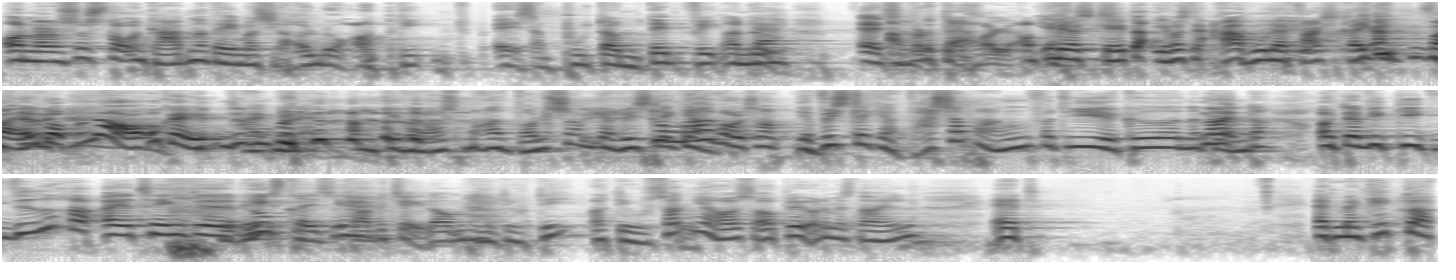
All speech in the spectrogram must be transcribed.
Og når der så står en gardnerdame og siger, hold nu op, din, altså, put dig den finger ned. Ja. Altså, du da holde op Ja. med at skabe dig? Jeg var sådan, ah, hun er faktisk rigtig for alvor. Nå, okay. Ej, men, det var også meget voldsomt. Jeg vidste Det var ikke, meget jeg, voldsomt. Jeg vidste ikke, jeg var så bange for de øh, kødende Nej, planter. og da vi gik videre, og jeg tænkte... Jeg helt stresset, bare vi taler om det. Men det er jo det, og det er jo sådan, jeg også oplever det med sneglene, at, at man kan ikke gøre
